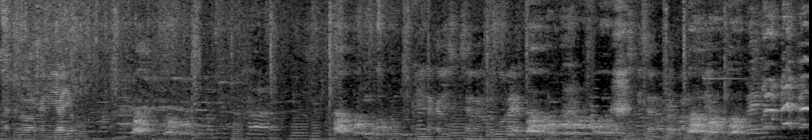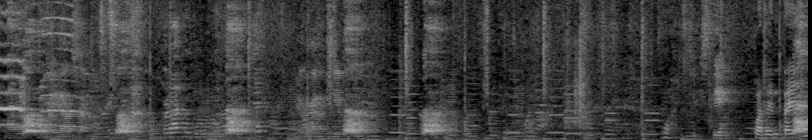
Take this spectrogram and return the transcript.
Ano lang kay ni Yayo? Hindi nakalisisan ng siguro yan. Kalisisan wala pang Meron ka ng kilo ko? 60 40 yan.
